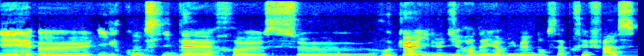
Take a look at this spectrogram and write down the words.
Et euh, il considère euh, ce recueil, il le dira d'ailleurs lui-même dans sa préface,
